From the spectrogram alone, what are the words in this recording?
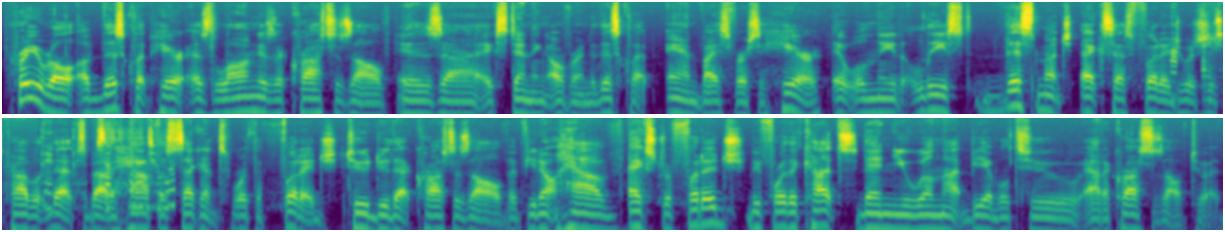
pre-roll of this clip here as long as the cross dissolve is uh, extending over into this clip. And vice versa here it will need at least this much excess footage which is probably that's about a half a second's worth of footage to do that cross dissolve. If you don't have extra footage before the cuts then you will not be able to add a cross dissolve to it.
